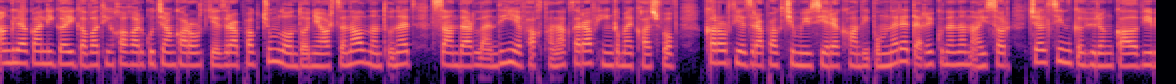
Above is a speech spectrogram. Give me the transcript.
Անգլիական լիգայի գավաթի խաղարկության քառորդ եզրափակում Լոնդոնի Արսենալն ընդունեց Սանդերլենդին եւ հաղթանակ տարավ 5-1 հաշվով։ Քառորդ եզրափակչի մյուս 3 հանդիպումները տեղի կունենան այսօր։ Չելսին կհյուրընկալվի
